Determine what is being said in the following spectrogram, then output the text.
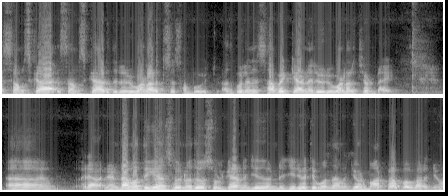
സംസ്കാര സംസ്കാരത്തിനൊരു വളർച്ച സംഭവിച്ചു. അതുപോലെ തന്നെ സഭയ്ക്കാണെങ്കിലും ഒരു വളർച്ച ഉണ്ടായി. രണ്ടാമത്തെ ഗ്യാൻ സൂനദോസ് ഉദ്ഘാടനം ചെയ്തുകൊണ്ട് ഇരുപത്തിമൂന്നാം ജോൺമാർ പാപ്പ പറഞ്ഞു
